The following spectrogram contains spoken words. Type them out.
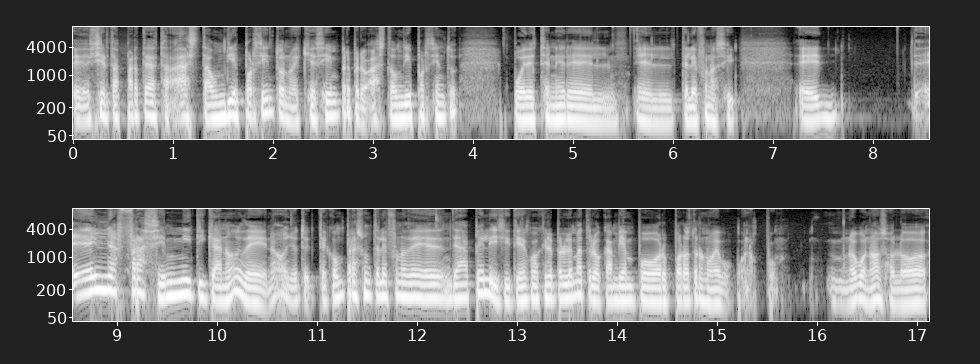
eh, ciertas partes hasta, hasta un 10%, no es que siempre, pero hasta un 10% puedes tener el, el teléfono así. Hay una frase mítica, ¿no? De, no, yo te, compras un teléfono de, Apple y si tienes cualquier problema te lo cambian por, por otro nuevo. Bueno, pues, nuevo no, solo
